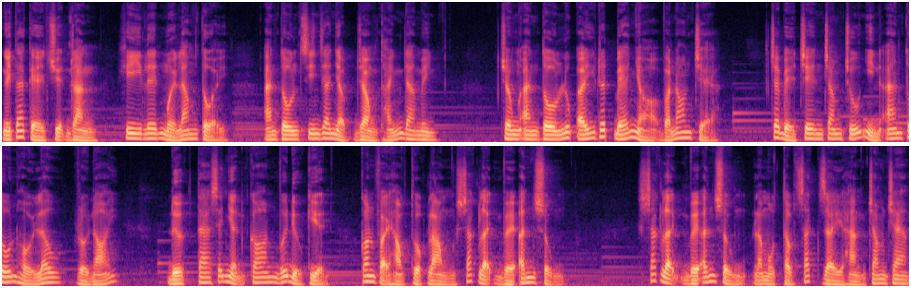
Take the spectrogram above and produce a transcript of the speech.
Người ta kể chuyện rằng khi lên 15 tuổi An Tôn xin gia nhập dòng Thánh Đa Minh. Trông An Tôn lúc ấy rất bé nhỏ và non trẻ. Cha bể trên chăm chú nhìn An Tôn hồi lâu rồi nói, Được, ta sẽ nhận con với điều kiện con phải học thuộc lòng sắc lệnh về ân sủng. Sắc lệnh về ân sủng là một tập sách dày hàng trăm trang.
